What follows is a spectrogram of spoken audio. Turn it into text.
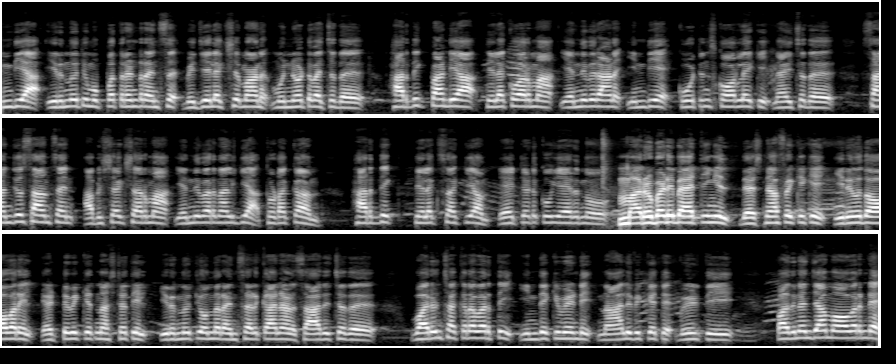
ഇന്ത്യ ഇരുന്നൂറ്റി റൺസ് വിജയലക്ഷ്യമാണ് മുന്നോട്ട് വെച്ചത്. ഹർദിക് പാണ്ഡ്യ തിലക് വർമ്മ എന്നിവരാണ് ഇന്ത്യയെ കൂറ്റൻ സ്കോറിലേക്ക് നയിച്ചത്. സഞ്ജു സാംസൺ അഭിഷേക് ശർമ്മ എന്നിവർ നൽകിയ തുടക്കം ഹർദിക് തിലക് സഖ്യം ഏറ്റെടുക്കുകയായിരുന്നു. മറുപടി ബാറ്റിംഗിൽ ദക്ഷിണാഫ്രിക്കയ്ക്ക് ഇരുപത് ഓവറിൽ എട്ട് വിക്കറ്റ് നഷ്ടത്തിൽ ഇരുന്നൂറ്റി ഒന്ന് റൺസ് എടുക്കാനാണ് സാധിച്ചത്. വരുൺ ചക്രവർത്തി ഇന്ത്യയ്ക്ക് വേണ്ടി നാല് വിക്കറ്റ് വീഴ്ത്തി. പതിനഞ്ചാം ഓവറിന്റെ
